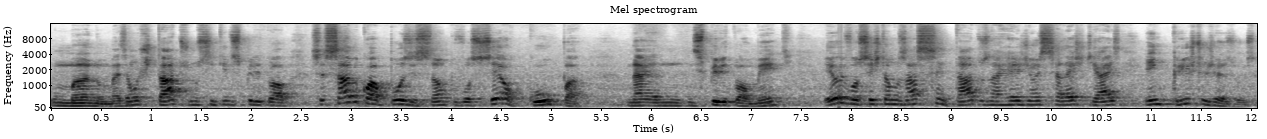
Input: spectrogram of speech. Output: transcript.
humano, mas é um status no sentido espiritual. Você sabe qual a posição que você ocupa né, espiritualmente? Eu e você estamos assentados nas regiões celestiais em Cristo Jesus.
